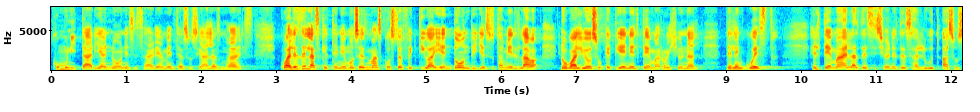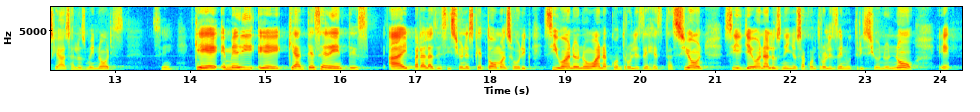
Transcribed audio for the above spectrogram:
comunitaria no necesariamente asociada a las madres. ¿Cuáles de las que tenemos es más costo efectiva y en dónde? Y eso también es lo valioso que tiene el tema regional de la encuesta. El tema de las decisiones de salud asociadas a los menores. ¿sí? ¿Qué, eh, ¿Qué antecedentes hay para las decisiones que toman sobre si van o no van a controles de gestación, si llevan a los niños a controles de nutrición o no. Eh,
